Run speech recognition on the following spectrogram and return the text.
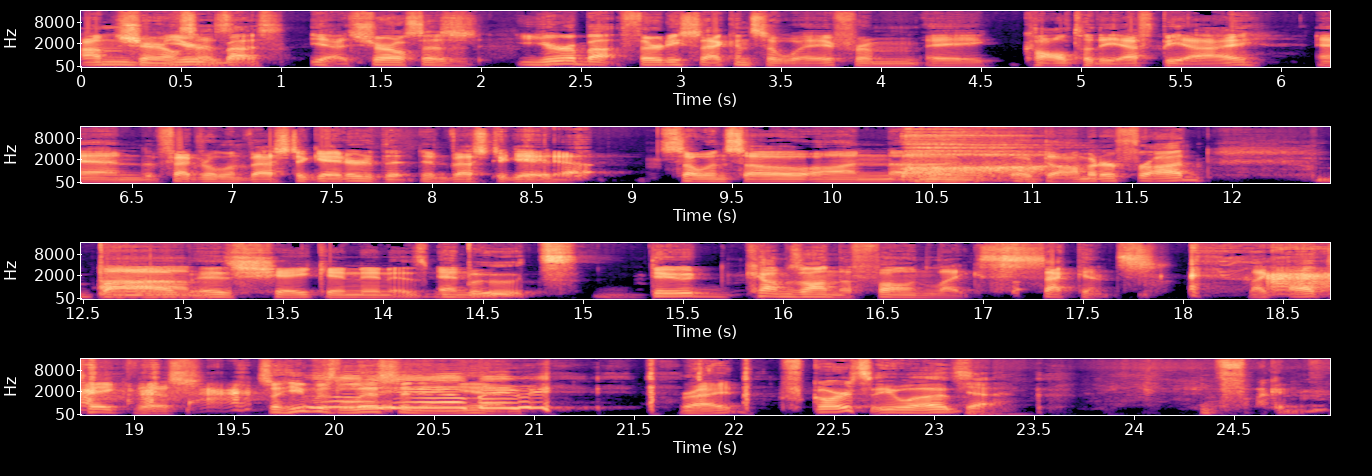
I'm Cheryl says about, this. Yeah, Cheryl says you're about 30 seconds away from a call to the FBI and the federal investigator that investigated so and so on uh, Oh. odometer fraud. Bob Um, is shaking in his boots. Dude comes on the phone like seconds. Like, I'll take this. So he was listening yeah, in, baby. right? Of course he was. Yeah. Fucking.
